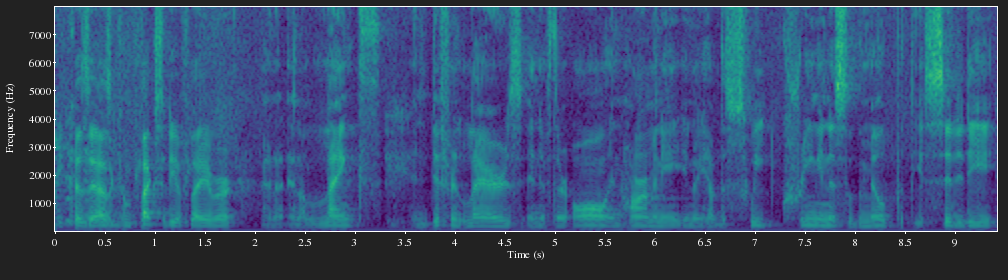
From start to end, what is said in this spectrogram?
because it has a complexity of flavor and a, and a length and different layers, and if they're all in harmony, you know, you have the sweet creaminess of the milk, but the acidity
